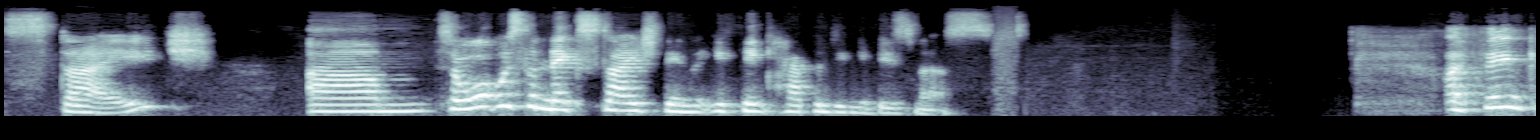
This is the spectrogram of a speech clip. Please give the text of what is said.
stage. Um, so, what was the next stage then that you think happened in your business? I think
